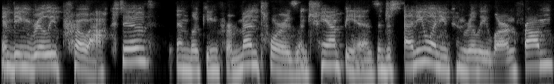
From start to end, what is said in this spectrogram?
and being really proactive and looking for mentors and champions and just anyone you can really learn from.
